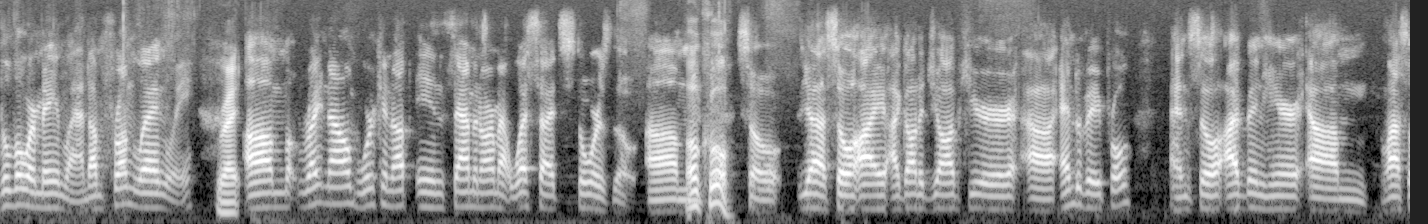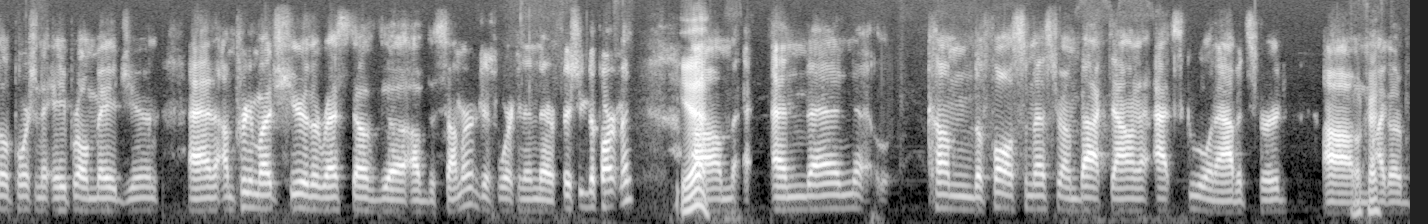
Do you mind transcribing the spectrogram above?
the Lower Mainland. I'm from Langley. Right. Um, right now I'm working up in Salmon Arm at Westside Stores though. Um, Oh, cool. So yeah, so I I got a job here uh, end of April, and so I've been here um, last little portion of April, May, June, and I'm pretty much here the rest of the of the summer, just working in their fishing department. Yeah. Um, and then come the fall semester, I'm back down at school in Abbotsford. Um, Okay. I go to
